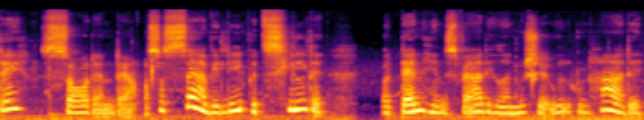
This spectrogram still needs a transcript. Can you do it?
det. Sådan der. Og så ser vi lige på Tilde, hvordan hendes færdigheder nu ser ud. Hun har det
